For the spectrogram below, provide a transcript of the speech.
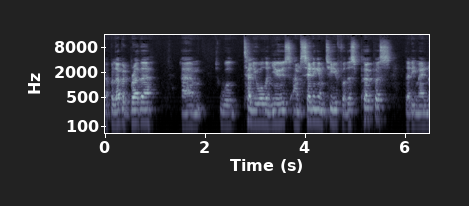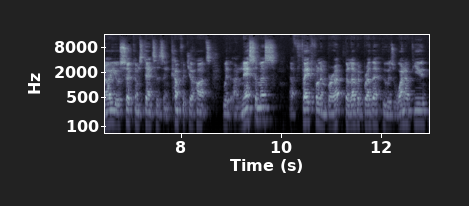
a beloved brother, um, will tell you all the news. I'm sending him to you for this purpose, that he may know your circumstances and comfort your hearts with Onesimus, a faithful and beloved brother who is one of you.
